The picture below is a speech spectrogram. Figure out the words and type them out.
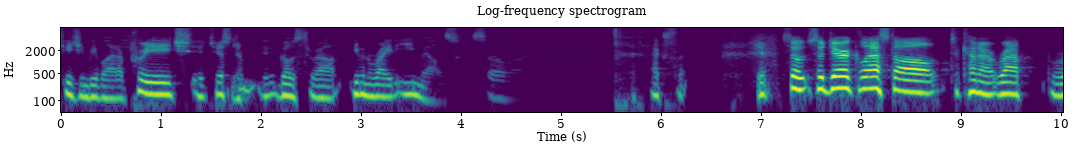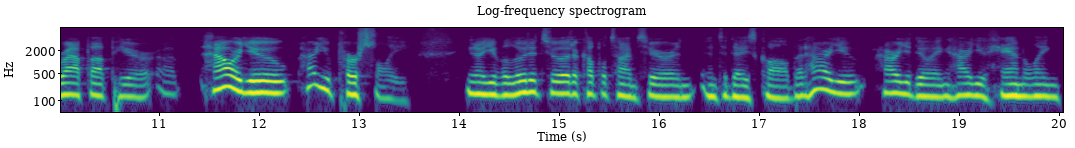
teaching people how to preach. It just Yep. it goes throughout, even write emails. So uh, excellent. Yep. So so Derek, last all to kind of wrap wrap up here. Uh, how are you? How are you personally? You know, you've alluded to it a couple times here in in today's call, but how are you? How are you doing? How are you handling?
